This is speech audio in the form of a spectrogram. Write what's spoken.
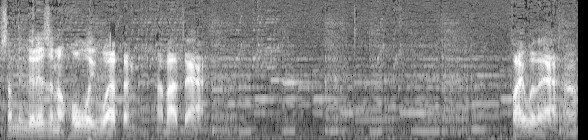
Something that isn't a holy weapon. How about that? Fight with that, huh?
